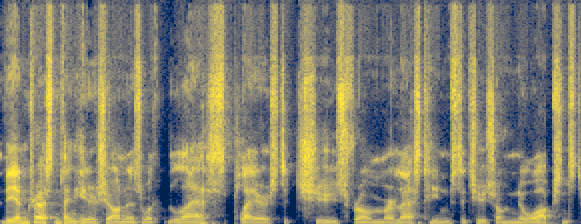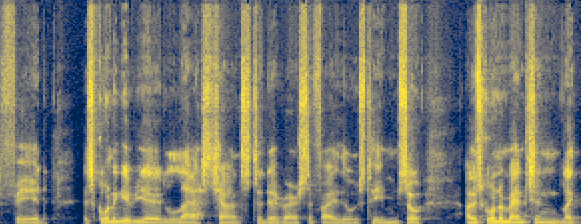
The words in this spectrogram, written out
The interesting thing here, Shawn, is with less players to choose from or less teams to choose from, no options to fade it's going to give you less chance to diversify those teams. So I was going to mention, like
